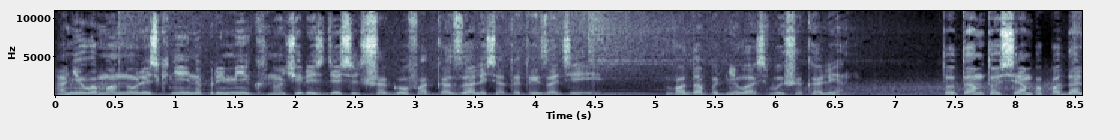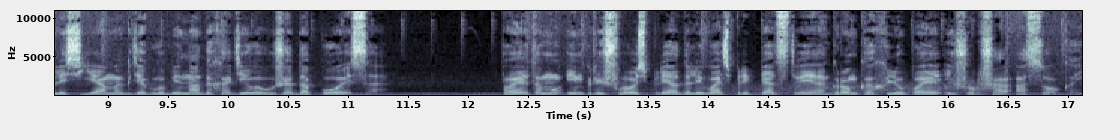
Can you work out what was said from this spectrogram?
Они ломанулись к ней напрямик, но через 10 шагов отказались от этой затеи. Вода поднялась выше колен. То там, то сям попадались ямы, где глубина доходила уже до пояса. Поэтому им пришлось преодолевать препятствия, громко хлюпая и шурша осокой.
